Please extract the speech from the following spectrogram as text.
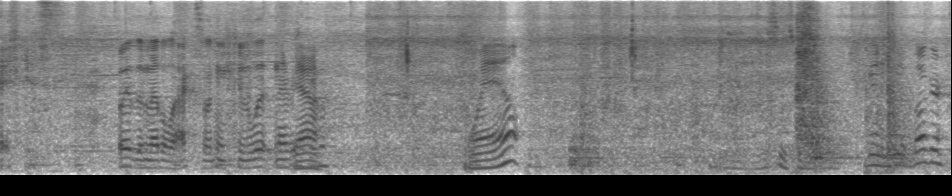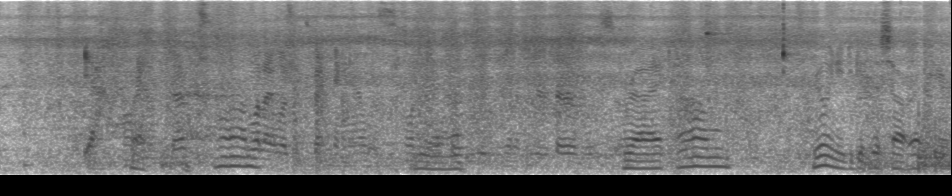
it is. With the metal axe when you cool it and everything. Yeah. Well, this is gonna, gonna be a bugger. Yeah. Right. That's Um, what I was expecting. I was wondering Yeah. if it was going to be repairable. So. Right. Um, really need to get this out right here.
